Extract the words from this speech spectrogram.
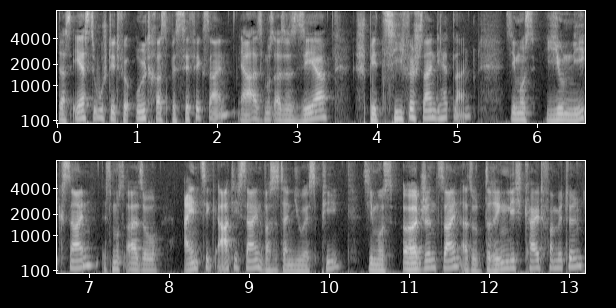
das erste U steht für ultra specific sein, ja, es muss also sehr spezifisch sein, die Headline. Sie muss unique sein, es muss also einzigartig sein, was ist ein USP? Sie muss urgent sein, also Dringlichkeit vermitteln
